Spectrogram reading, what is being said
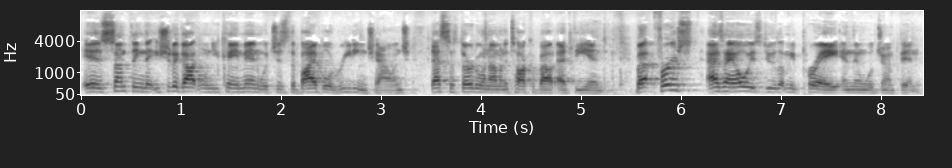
is something that you should have gotten when you came in, which is the Bible reading challenge. That's the third one I'm going to talk about at the end. But first, as I always do, let me pray and then we'll jump in.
